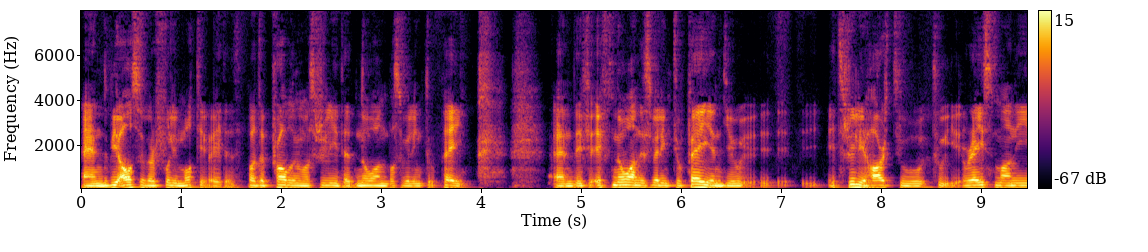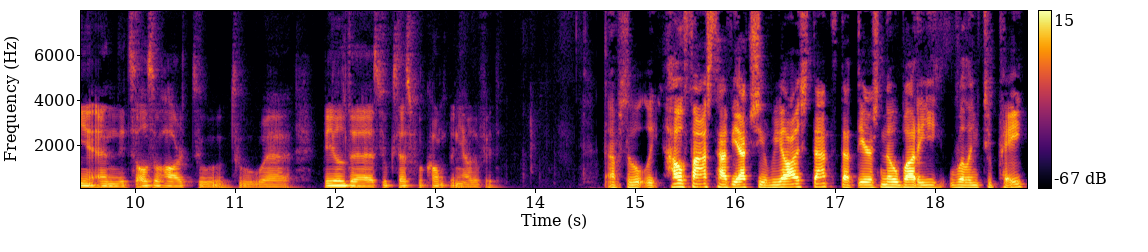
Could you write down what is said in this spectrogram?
And we also were fully motivated. But the problem was really that no one was willing to pay. and if, if no one is willing to pay and you it's really hard to to raise money and it's also hard to to uh, build a successful company out of it absolutely how fast have you actually realized that that there's nobody willing to pay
